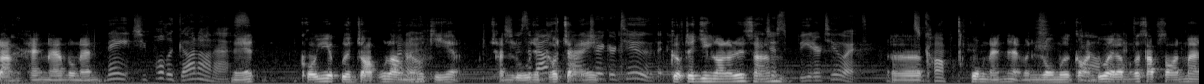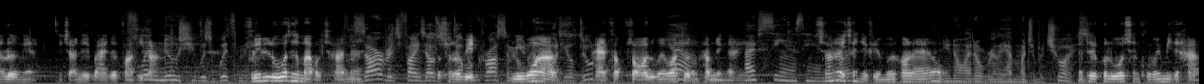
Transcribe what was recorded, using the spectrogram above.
หลัง tower แท้งน้ำตรงนั้น Nate, she pulled a gun on us. เนทโคลี่เอาปืนจ่อพวกเรา I นะ know. เมื่อกี้อะฉัน She รู้ was ฉัน about เข้า to ใจ pull the trigger too. They เกือบจะยิงเราแล้วด้วย they ซ้ just beat her to it. ำเอ่อ It's พ complicated. วกนั้นน่ะมันลงมือก่อนด้วยแล้วมันก็ซับซ้อนมากเรื่องเนี้ยเดี๋ยวฉันอธิบายให้เธอฟังทีหลัง Flynn knew she was with ฟลิ me. นรู้ว่าเธอมากับฉันนะ Lazarevich finds out แต่ she ชลวิท double crossed him. You รู้ know ว่า what he'll do แผ to น her. ซับซ้อนรู้ไหมว่า Yeah. เธอต้องทำยังไง I've seen his ใช่ handiwork. ฉันเห็นฝีมือเขาแล้ว You know I don't really have much of a choice. แล้วเธอก็รู้ว่าฉันคงไม่มีทาง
